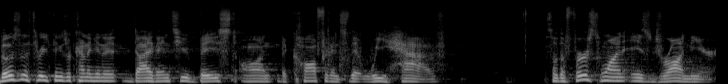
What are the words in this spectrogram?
those are the three things we're kind of going to dive into based on the confidence that we have. So the first one is draw near.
